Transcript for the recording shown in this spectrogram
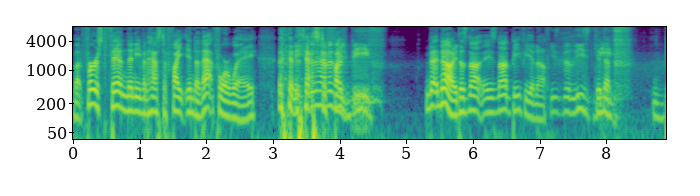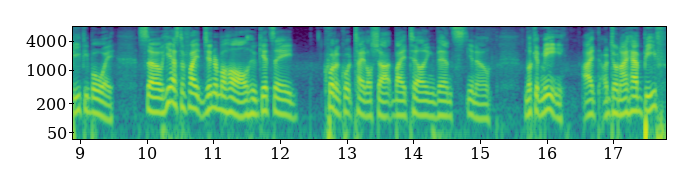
but first Finn then even has to fight into that four way, and he He has doesn't to fight. beef. No, no, he does not. He's not beefy enough. He's the least Get beef. beefy boy. So he has to fight Jinder Mahal, who gets a quote unquote title shot by telling Vince, you know, look at me. I don't I have beef?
